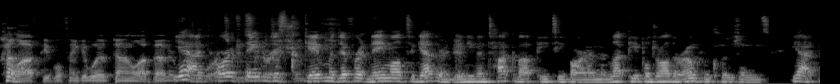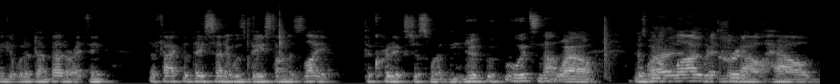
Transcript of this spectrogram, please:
Huh. a lot of people think it would have done a lot better. yeah, with or if they just gave him a different name altogether and didn't even talk about P.T. Barnum and let people draw their own conclusions, yeah, I think it would have done better. I think the fact that they said it was based on his life, the critics just went, no, it's not. Wow. There's Well, been a lot the written critic- about how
